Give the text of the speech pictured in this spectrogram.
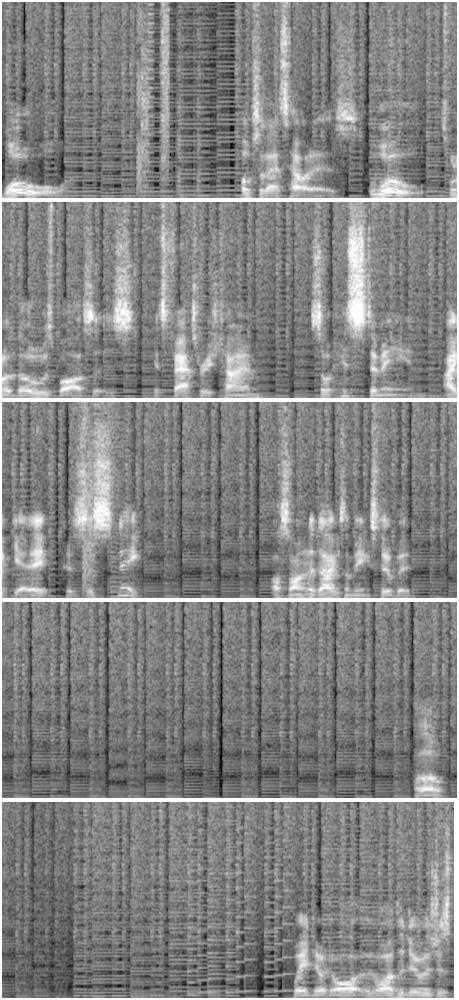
Whoa. Oh, so that's how it is. Whoa. It's one of those bosses. It's faster each time. So histamine. I get it, because it's a snake. Also, I'm gonna die because I'm being stupid. Hello? Wait, all, all I have to do is just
